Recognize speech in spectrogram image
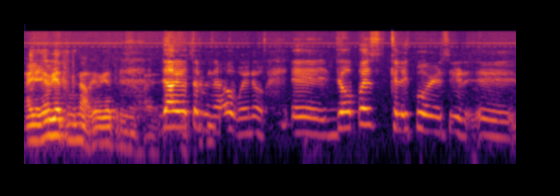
Ah, ya, ya había terminado, ya había terminado. Ya había terminado. Bueno, eh, yo pues, ¿qué les puedo decir? Eh,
